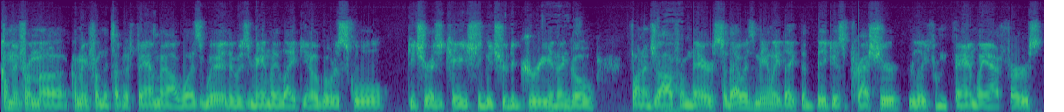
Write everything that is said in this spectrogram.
coming from uh, coming from the type of family I was with, it was mainly like you know go to school, get your education, get your degree, and then go find a job from there. So that was mainly like the biggest pressure, really from family at first.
